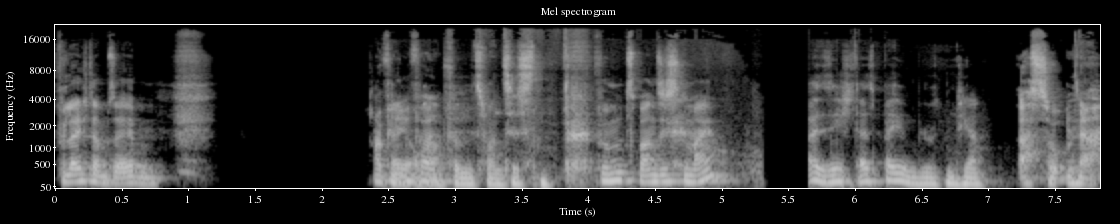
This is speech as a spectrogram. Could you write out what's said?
Vielleicht am selben. Auf jeden Fall am 25. 25. Mai. Weiß ich nicht, das ist bei Mutant, ja. Ach so, na,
